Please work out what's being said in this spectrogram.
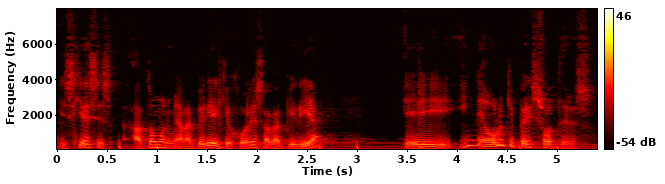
οι σχέσεις ατόμων με αναπηρία και χωρίς αναπηρία ε, είναι όλο και περισσότερες.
